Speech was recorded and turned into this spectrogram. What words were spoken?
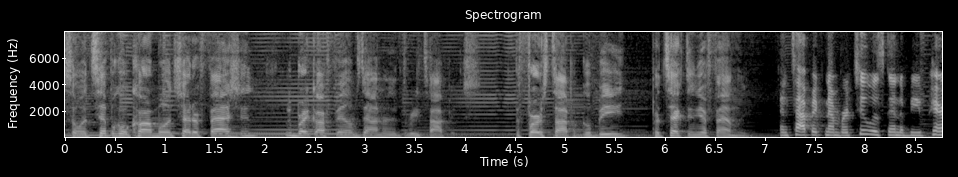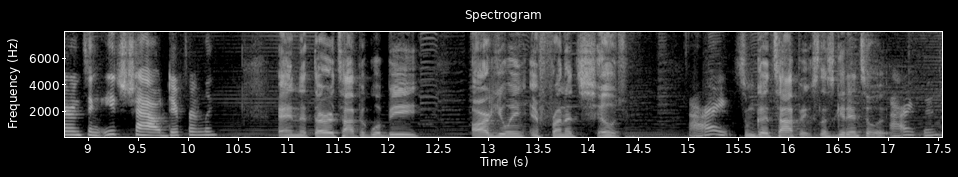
So, in typical caramel and cheddar fashion, we break our films down into three topics. The first topic will be protecting your family. and topic number two is going to be parenting each child differently. And the third topic will be arguing in front of children. All right, Some good topics. Let's get into it. all right then.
